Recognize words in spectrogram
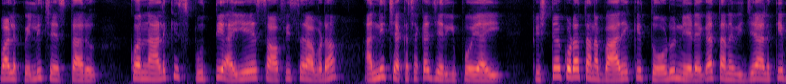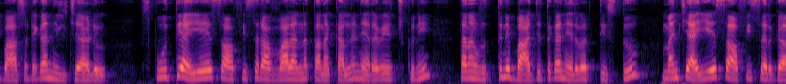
వాళ్ళ పెళ్ళి చేస్తారు. కొన్నాళ్ళకి స్ఫూర్తి ఐఏఎస్ ఆఫీసర్ అవడం అన్నీ చకచక జరిగిపోయాయి. కృష్ణ కూడా తన భార్యకి తోడు నీడగా తన విజయాలకి బాసటగా నిలిచాడు. స్ఫూర్తి ఐఏఎస్ ఆఫీసర్ అవ్వాలన్న తన కళ్ళని నెరవేర్చుకుని తన వృత్తిని బాధ్యతగా నిర్వర్తిస్తూ మంచి ఐఏఎస్ ఆఫీసర్గా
